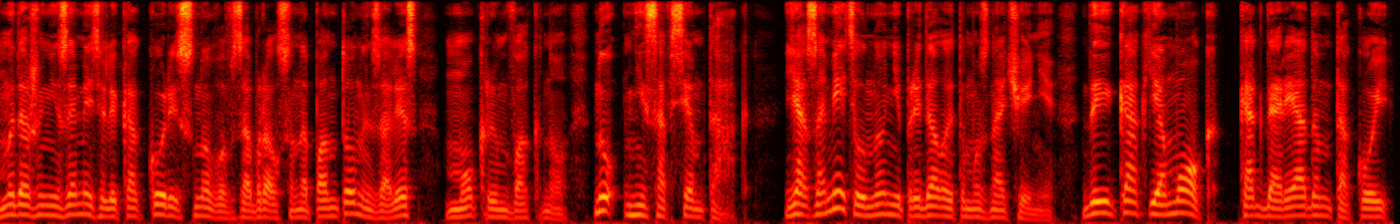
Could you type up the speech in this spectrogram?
Мы даже не заметили, как Кори снова взобрался на понтон и залез мокрым в окно. Ну, не совсем так. Я заметил, но не придал этому значения. Да и как я мог, когда рядом такой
